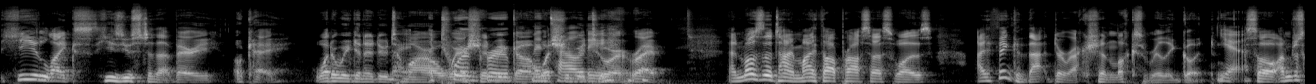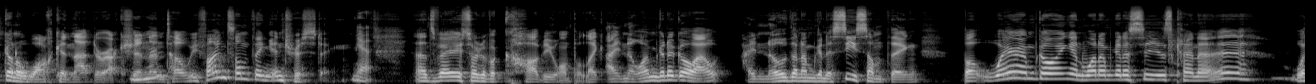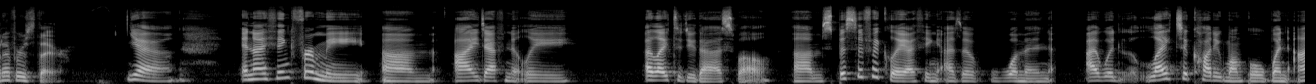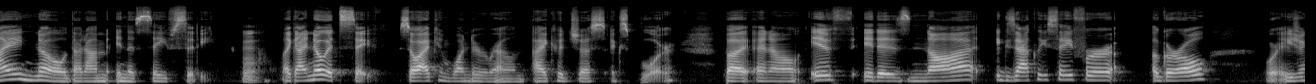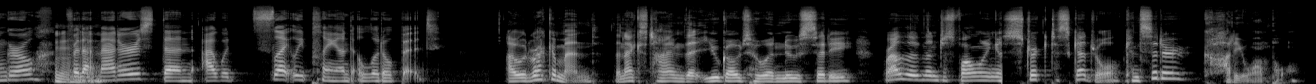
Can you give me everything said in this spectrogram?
he likes, he's used to that very, okay, what are we going to do tomorrow? tour Where should we go? What should we tour? Right. And most of the time, my thought process was, I think that direction looks really good. Yeah. So I'm just going to walk in that direction until we find something interesting. Yeah. That's very sort of a coddiwomple. Like, I know I'm going to go out. I know that I'm going to see something, but where I'm going and what I'm going to see is kind of eh, whatever's there. Yeah. And I think for me, um, I definitely I like to do that as well. Um, specifically, I think as a woman, I would like to coddiwomple when I know that I'm in a safe city. Hmm. Like I know it's safe, so I can wander around. I could just explore. But you know, if it is not exactly safe for a girl or Asian girl, for that hmm. matters, then I would slightly plan a little bit. I would recommend the next time that you go to a new city, rather than just following a strict schedule, consider coddiwomple.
